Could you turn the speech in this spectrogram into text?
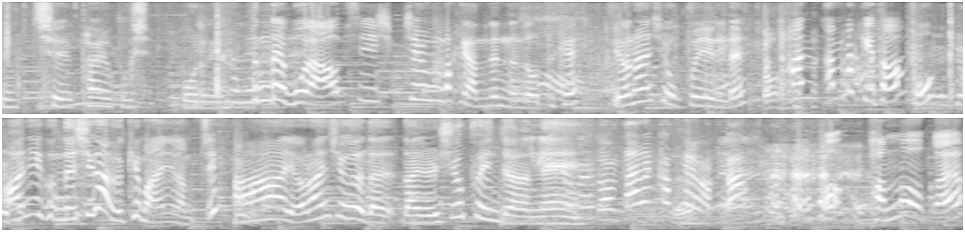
6, 7, 8, 9, 10 모르겠네. 근데 뭐야 9시 17분밖에 안 됐는데 어떡해? 11시 오픈인데? 한, 한 바퀴 더? 어? 아니 근데 시간 왜 이렇게 많이 남지? 아 11시구나 나, 나 10시 오픈인 줄 알았네. 그럼 다른 카페 갈까? 어? 밥 먹을까요?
